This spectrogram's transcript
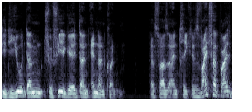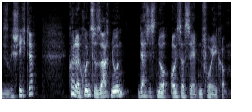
die die Juden dann für viel Geld dann ändern konnten. Das war so ein Trick. Das ist weit verbreitet, diese Geschichte. Konrad Kunze sagt nun, das ist nur äußerst selten vorgekommen.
